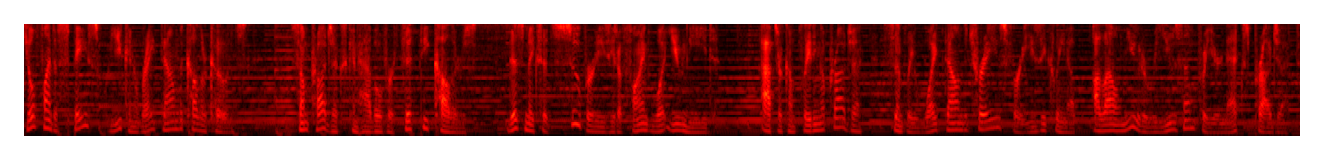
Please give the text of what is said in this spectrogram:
you'll find a space where you can write down the color codes. Some projects can have over 50 colors. This makes it super easy to find what you need. After completing a project, simply wipe down the trays for easy cleanup, allowing you to reuse them for your next project.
